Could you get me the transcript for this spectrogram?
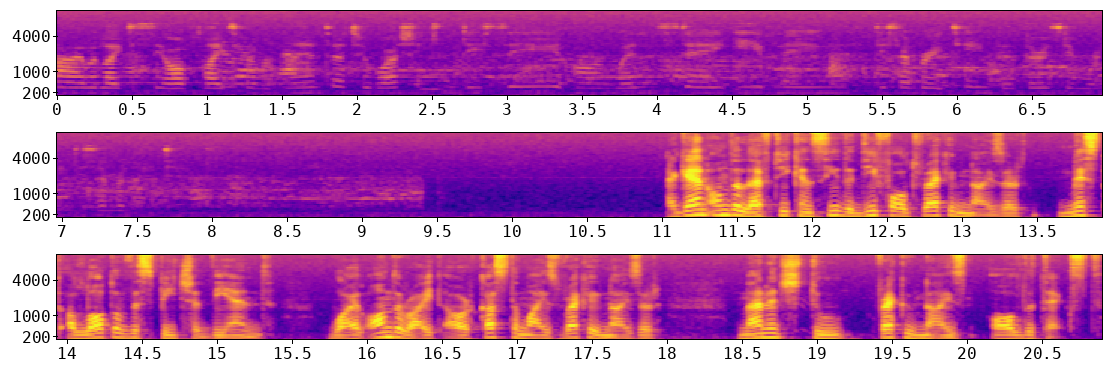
I would like to see all flights from Atlanta to Washington, D.C. on Wednesday evening, December 18th, and Thursday morning, December 19th. Again, on the left, you can see the default recognizer missed a lot of the speech at the end, while on the right, our customized recognizer managed to recognize all the text.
